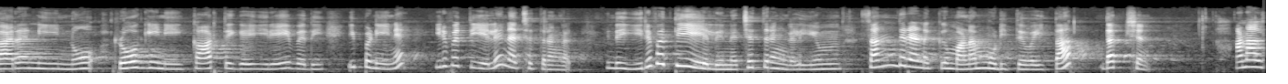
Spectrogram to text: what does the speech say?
பரணி நோ ரோகிணி கார்த்திகை ரேவதி இப்படின்னு இருபத்தி ஏழு நட்சத்திரங்கள். இந்த இருபத்தி ஏழு நட்சத்திரங்களையும் சந்திரனுக்கு மனம் முடித்து வைத்தார் தக்ஷன். ஆனால்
